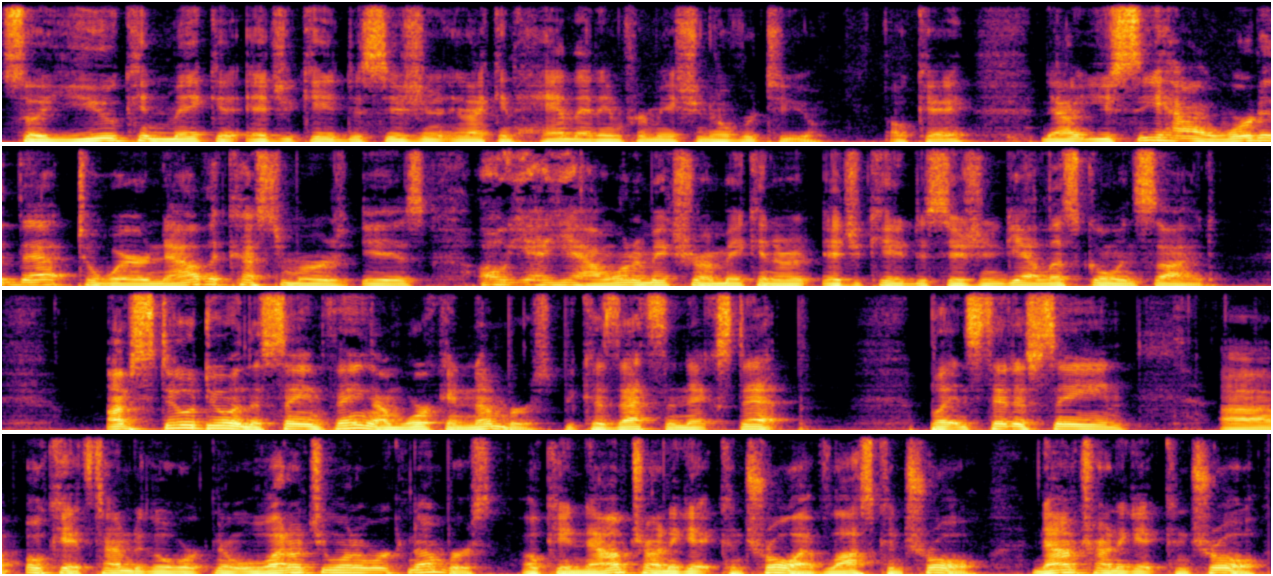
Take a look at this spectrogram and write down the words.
so you can make an educated decision and i can hand that information over to you okay? Now you see how i worded that to where now the customer is oh yeah yeah i want to make sure i'm making an educated decision. Yeah let's go inside. I'm still doing the same thing. I'm working numbers because that's the next step. But instead of saying uh, okay, it's time to go work. No, well, why don't you want to work numbers? Okay, now I'm trying to get control. I've lost control. Now I'm trying to get control.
